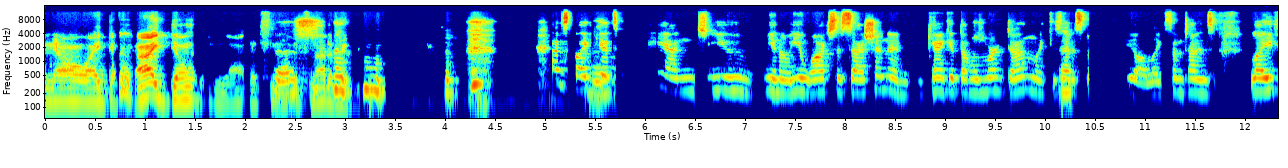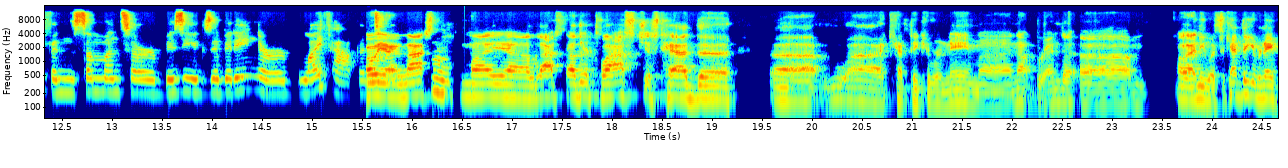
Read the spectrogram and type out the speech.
no, I don't I don't do that. It's, no, it's not a big it's like it's and you you know you watch the session and you can't get the homework done like you said it's deal like sometimes life and some months are busy exhibiting or life happens oh yeah right? last my uh last other class just had the uh, I can't think of her name, uh, not Brenda. Um, well, anyways, I can't think of her name.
